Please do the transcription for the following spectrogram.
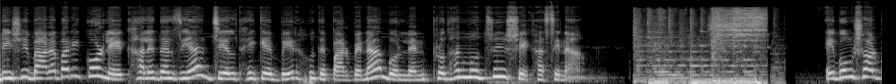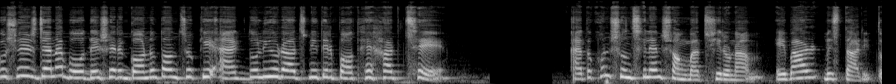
বেশি বাড়াবাড়ি করলে খালেদা জিয়া জেল থেকে বের হতে পারবে না বললেন প্রধানমন্ত্রী শেখ হাসিনা। এবং সর্বশেষ জানাব, দেশের গণতন্ত্র কি একদলীয় রাজনীতির পথে হাঁটছে? এতক্ষণ শুনছিলেন সংবাদ শিরোনাম। এবার বিস্তারিত।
